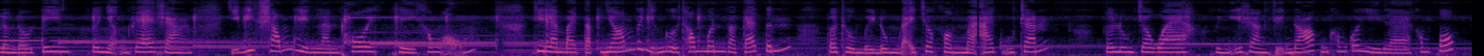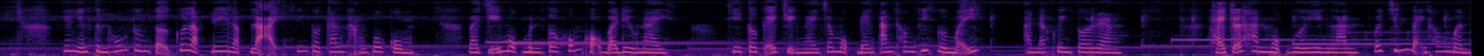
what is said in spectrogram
Lần đầu tiên tôi nhận ra rằng chỉ biết sống hiền lành thôi thì không ổn. Khi làm bài tập nhóm với những người thông minh và cá tính, tôi thường bị đùng đẩy cho phần mà ai cũng tránh. Tôi luôn cho qua vì nghĩ rằng chuyện đó cũng không có gì là không tốt. Nhưng những tình huống tương tự cứ lặp đi lặp lại khiến tôi căng thẳng vô cùng. Và chỉ một mình tôi khốn khổ bởi điều này. Khi tôi kể chuyện này cho một đàn anh thân thiết người Mỹ, anh đã khuyên tôi rằng hãy trở thành một người hiền lành với chính bản thân mình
